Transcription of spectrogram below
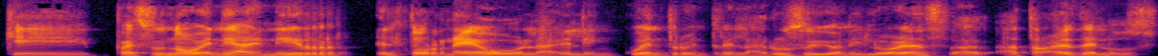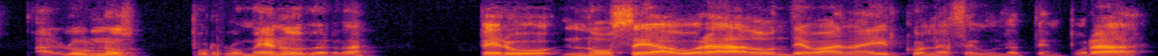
que pues uno venía a venir el torneo o el encuentro entre Laruso y Johnny Lawrence a, través de los alumnos, por lo menos, ¿verdad? Pero no sé ahora a dónde van a ir con la segunda temporada.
